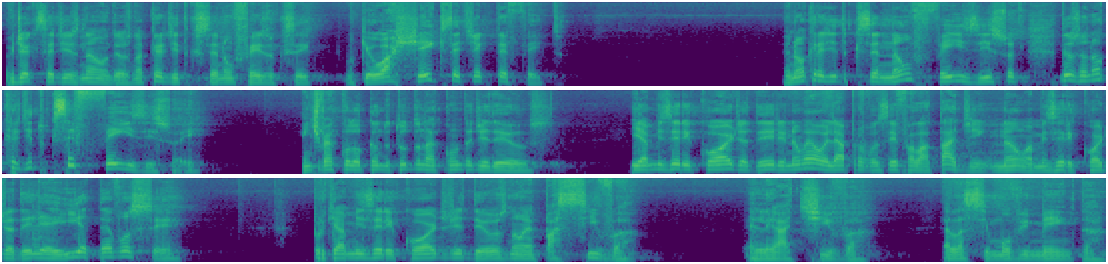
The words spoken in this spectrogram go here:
O dia que você diz, não, Deus, não acredito que você não fez o que, você, o que eu achei que você tinha que ter feito. Eu não acredito que você não fez isso. Aqui. Deus, eu não acredito que você fez isso aí. A gente vai colocando tudo na conta de Deus. E a misericórdia dele não é olhar para você e falar, tadinho. Não, a misericórdia dele é ir até você. Porque a misericórdia de Deus não é passiva, ela é ativa, ela se movimenta,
